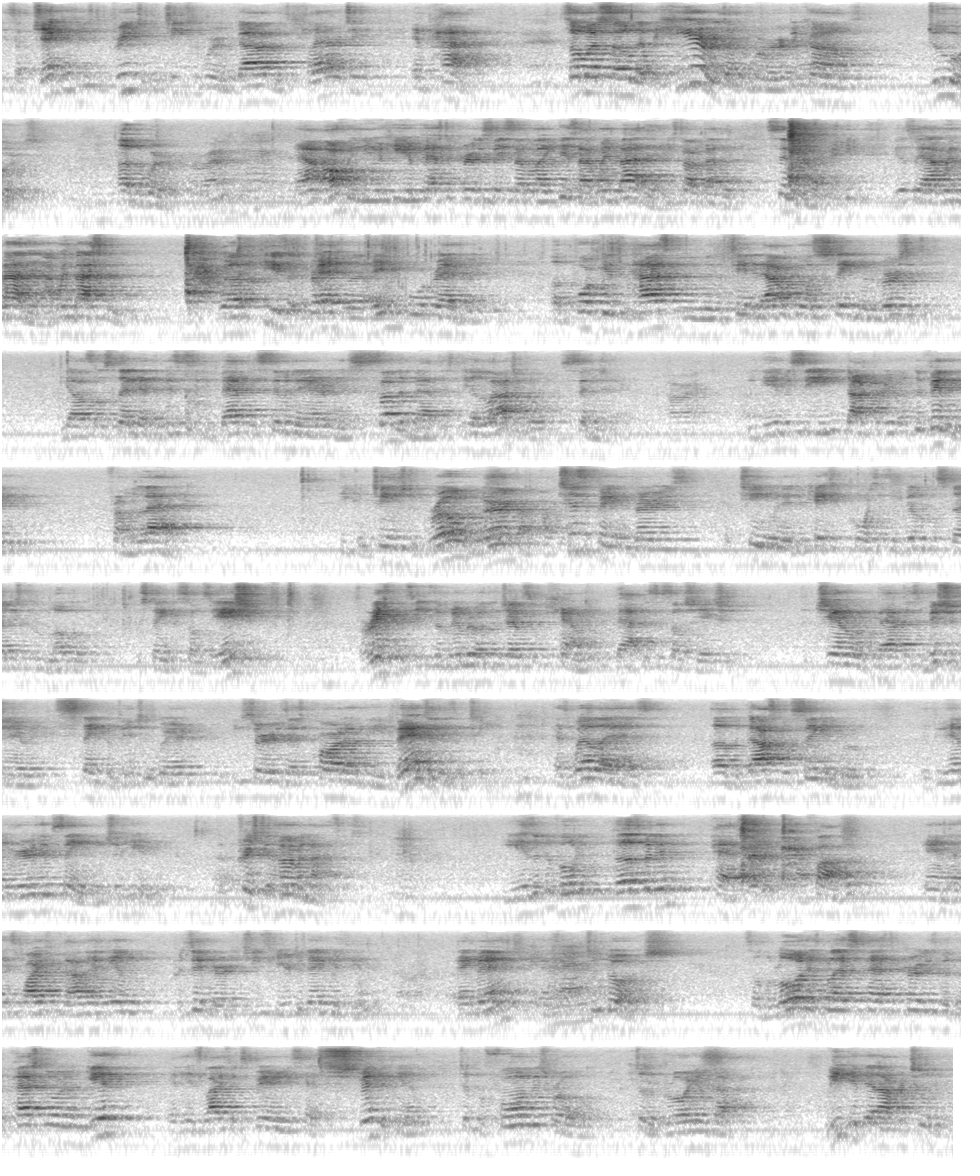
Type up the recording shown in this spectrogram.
His objective is to preach and to teach the Word of God with clarity and power. So much so that the hearers of the Word becomes doers of the Word. Now, often you'll hear Pastor Curtis say something like this, I went by there. He's talking about the seminary. He'll say, I went by there. I went by school. Well, he is a graduate, 84 graduate of Port Gibson High School and attended Alcorn State University. He also studied at the Mississippi Baptist Seminary and the Southern Baptist Theological Seminary. He did receive doctorate of divinity from the latter. He continues to grow and learn by participating in various continuing education courses and biblical studies through local and state associations. For instance, he's a member of the Jefferson County Baptist Association, the General Baptist Missionary State Convention, where he serves as part of the evangelism team, as well as of the gospel singing group. If you haven't heard him sing, you should hear it. The uh, Christian Harmonizers. He is a devoted husband and pastor, a father, and uh, his wife, I'll let him present her. She's here today with him. Amen. Has two daughters. So the Lord has blessed Pastor Curtis with the pastoral gift, and his life experience has strengthened him to perform this role to the glory of God. We get that opportunity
